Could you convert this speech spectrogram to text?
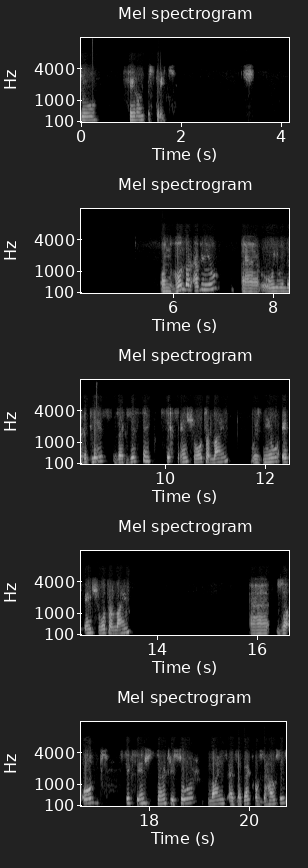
to Ferron Street. On Volder Avenue, uh, we will replace the existing 6-inch water line with new 8-inch water line. Uh, the old 6-inch sanitary sewer lines at the back of the houses,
